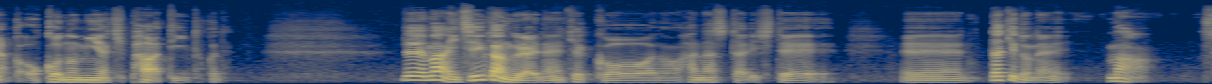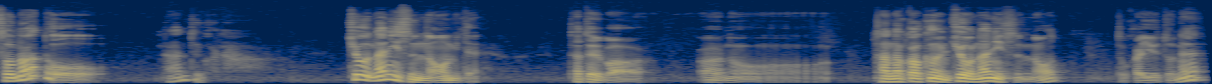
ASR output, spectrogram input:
なんかお好み焼きパーティーとかね。でまあ1時間ぐらいね結構あの話したりして、えー、だけどねまあその後なんていうかな今日何すんの？みたいな。例えばあの「田中君今日何すんの?」とか言うとね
